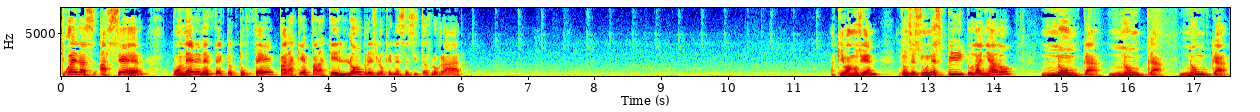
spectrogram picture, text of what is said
puedas hacer, poner en efecto tu fe. ¿Para qué? Para que logres lo que necesitas lograr. ¿Aquí vamos bien? Entonces, un espíritu dañado nunca, nunca, nunca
